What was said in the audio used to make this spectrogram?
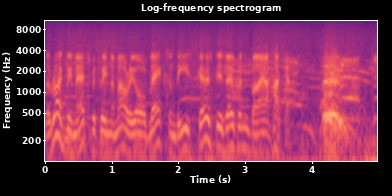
The rugby match between the Maori All Blacks and the East Coast is opened by a haka.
